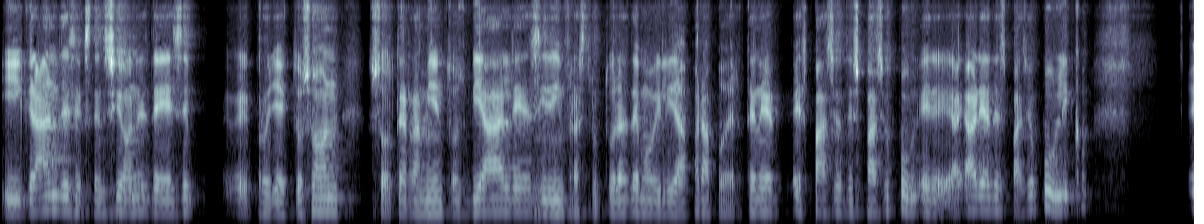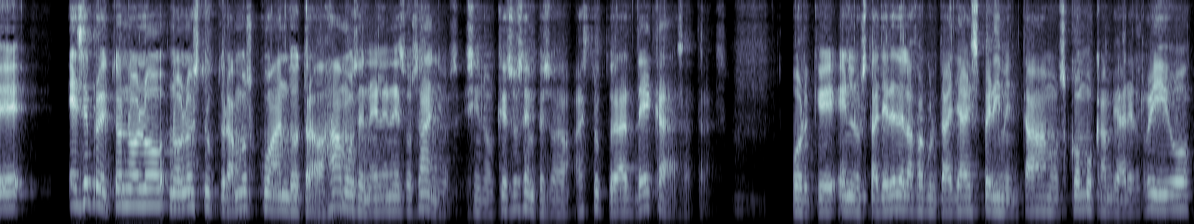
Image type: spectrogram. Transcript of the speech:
y grandes extensiones de ese eh, proyectos son soterramientos viales y de infraestructuras de movilidad para poder tener espacios de espacio eh, áreas de espacio público. Eh, ese proyecto no lo, no lo estructuramos cuando trabajamos en él en esos años, sino que eso se empezó a estructurar décadas atrás, porque en los talleres de la facultad ya experimentábamos cómo cambiar el río,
